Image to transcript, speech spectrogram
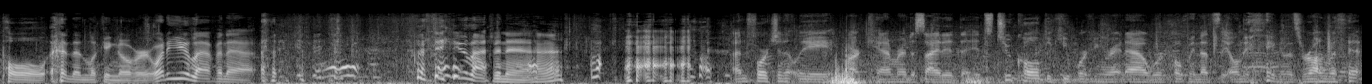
pole and then looking over. What are you laughing at? what are you laughing at, huh? Unfortunately, our camera decided that it's too cold to keep working right now. We're hoping that's the only thing that's wrong with it.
